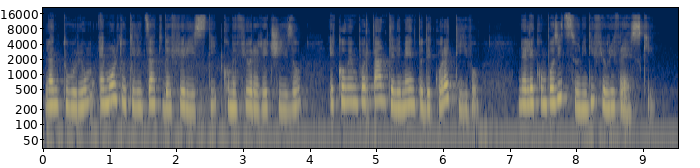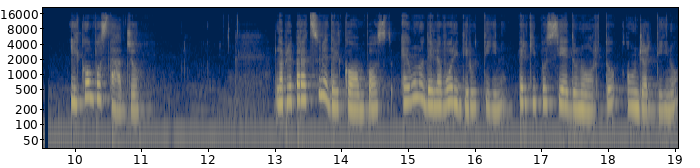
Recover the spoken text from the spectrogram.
L'anturium è molto utilizzato dai fioristi come fiore reciso e come importante elemento decorativo nelle composizioni di fiori freschi. Il compostaggio. La preparazione del compost è uno dei lavori di routine per chi possiede un orto o un giardino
